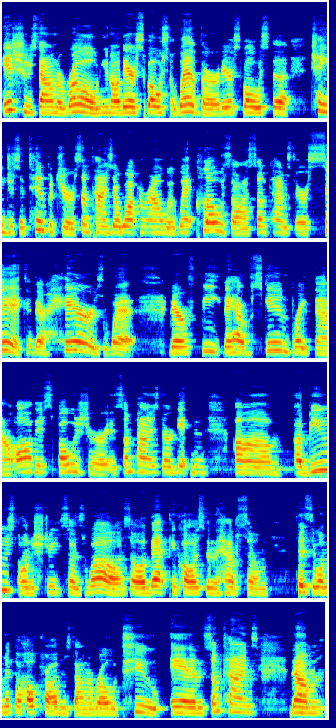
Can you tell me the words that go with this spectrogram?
issues down the road. You know, they're exposed to weather, they're exposed to changes in temperature. Sometimes they're walking around with wet clothes on, sometimes they're sick, their hair is wet their feet they have skin breakdown all the exposure and sometimes they're getting um, abused on the streets as well. And so that can cause them to have some physical and mental health problems down the road too. And sometimes um,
